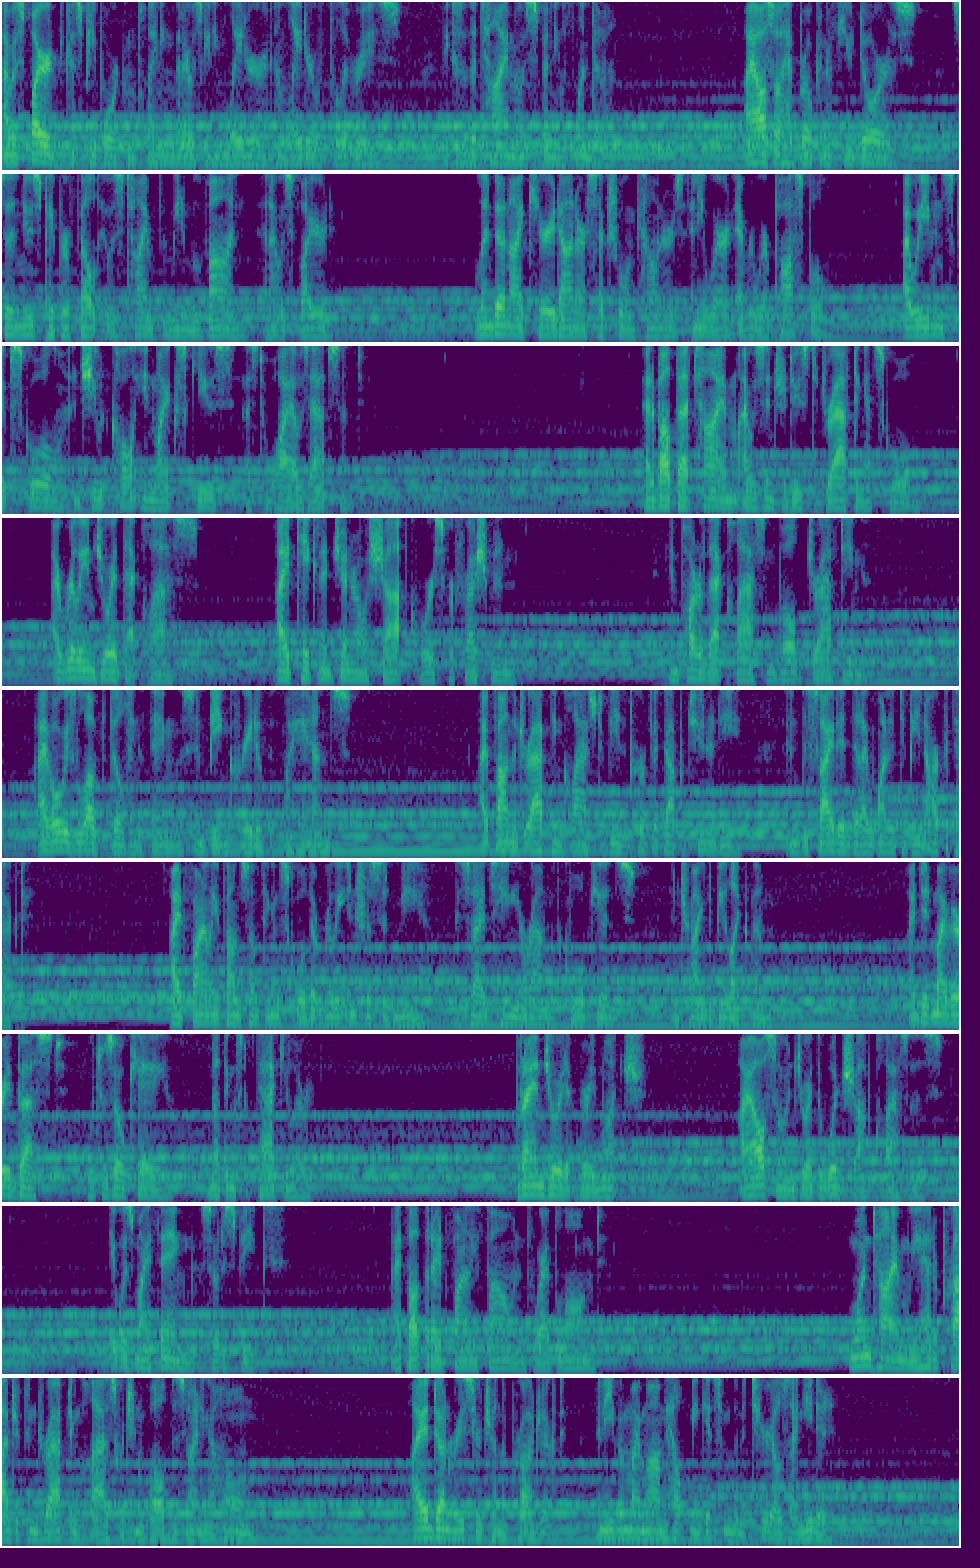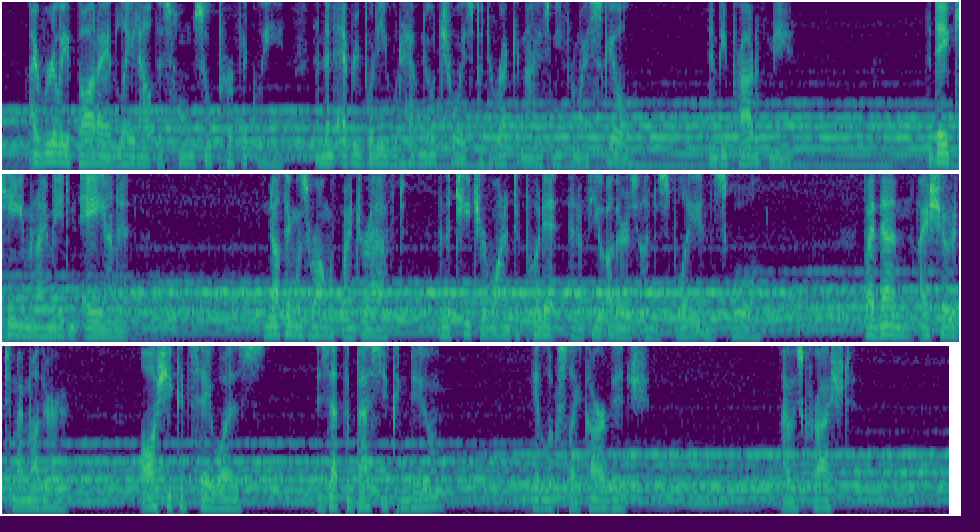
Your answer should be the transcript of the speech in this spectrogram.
I was fired because people were complaining that I was getting later and later with deliveries because of the time I was spending with Linda. I also had broken a few doors, so the newspaper felt it was time for me to move on, and I was fired. Linda and I carried on our sexual encounters anywhere and everywhere possible. I would even skip school, and she would call in my excuse as to why I was absent. At about that time, I was introduced to drafting at school. I really enjoyed that class. I had taken a general shop course for freshmen, and part of that class involved drafting. I've always loved building things and being creative with my hands. I found the drafting class to be the perfect opportunity and decided that I wanted to be an architect. I had finally found something in school that really interested me, besides hanging around with cool kids and trying to be like them. I did my very best, which was okay, nothing spectacular. But I enjoyed it very much. I also enjoyed the woodshop classes. It was my thing, so to speak, I thought that I had finally found where I belonged. One time, we had a project in drafting class which involved designing a home. I had done research on the project, and even my mom helped me get some of the materials I needed. I really thought I had laid out this home so perfectly, and then everybody would have no choice but to recognize me for my skill and be proud of me. The day came and I made an A on it. Nothing was wrong with my draft, and the teacher wanted to put it and a few others on display in the school. By then, I showed it to my mother. All she could say was, Is that the best you can do? It looks like garbage. I was crushed.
